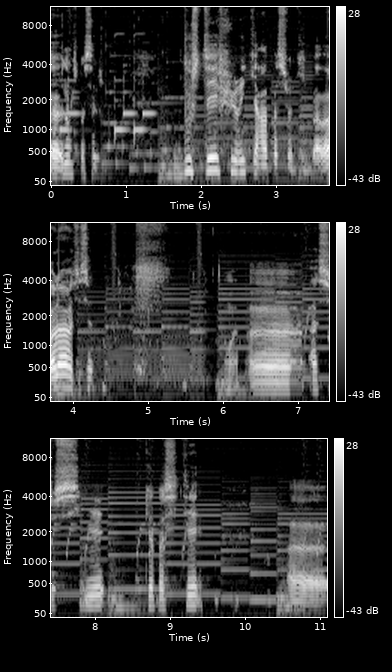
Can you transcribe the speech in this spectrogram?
Euh, non, c'est pas ça que je. Booster, furie, carapace sur qui Bah voilà, c'est ça. Ouais. Euh, associé, capacité. Euh,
